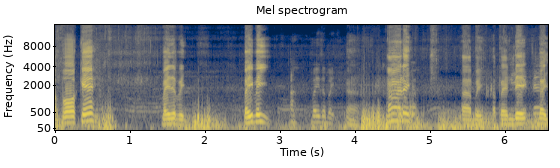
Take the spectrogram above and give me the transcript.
അപ്പോൾ okay. Bye the bye. Bye bye. Bye bye. ആ ഡേ ആ ബൈ. അപ്പോൾ എന്റെ ബൈ.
